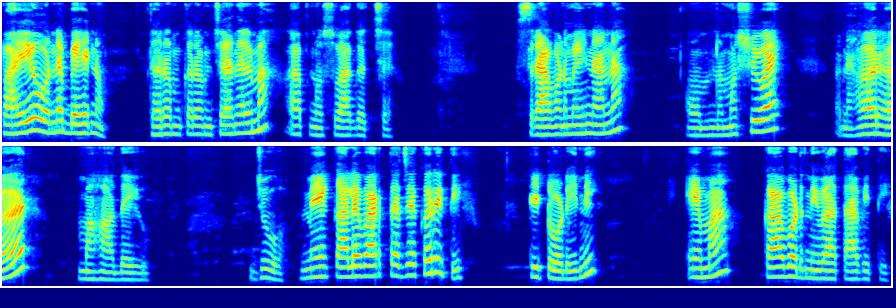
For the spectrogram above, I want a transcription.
ભાઈઓ અને બહેનો, ધરમ કરમ ચેનલમાં આપનું સ્વાગત છે. શ્રાવણ મહિનાના, ઓમ નમઃ શિવાય અને હર હર મહાદેવ. જુઓ, મેં કાલે વાર્તા જે કરી હતી ટીટોડીની એમાં કાવડની વાત આવી હતી.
